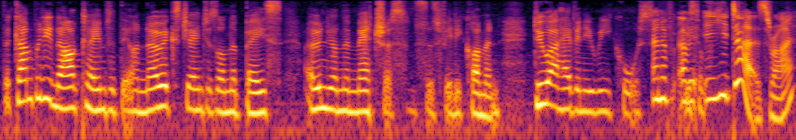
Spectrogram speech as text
The company now claims that there are no exchanges on the base, only on the mattress. This is fairly common. Do I have any recourse? And if, mean, he does, right?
